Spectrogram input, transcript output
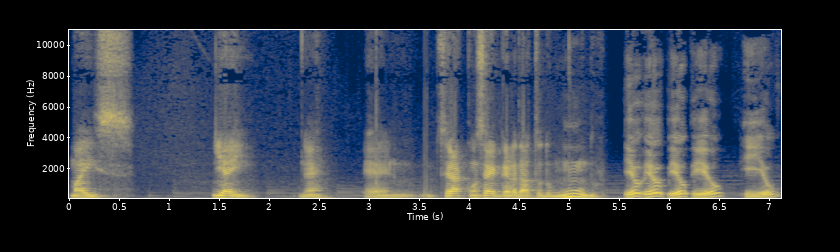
Mas e aí, né? É, será que consegue agradar todo mundo? Eu, eu, eu, eu, eu,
